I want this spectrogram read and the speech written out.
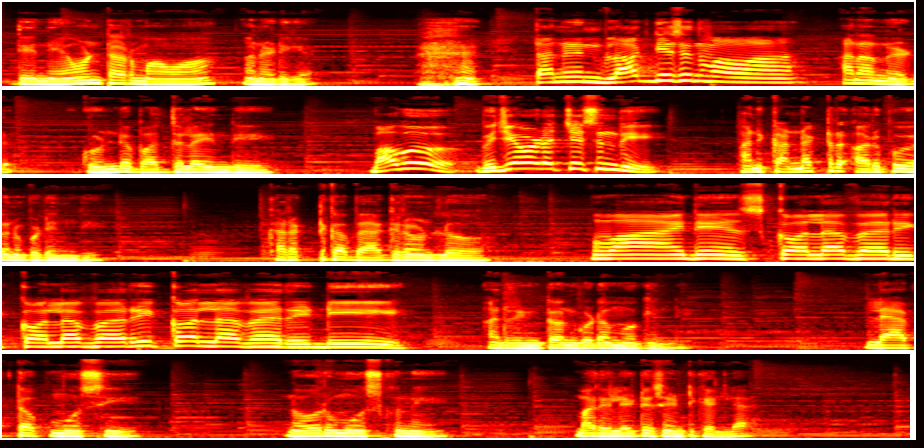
దీన్ని ఏమంటారు మావా? అని అడిగా. తను నేను బ్లాక్ చేసింది మావా? అని అన్నాడు. గుండె బద్దలైంది. బాబు విజయవాడ వచ్చేసింది. అని కండక్టర్ అరుపు వినపడింది కరెక్ట్గా బ్యాక్గ్రౌండ్లో వాయిదేస్ కొలవరి కొలవరి కొలవరి డి అని రింగ్టోన్ కూడా మోగింది. ల్యాప్టాప్ మూసి నోరు మూసుకుని మా రిలేటివ్స్ ఇంటికి వెళ్ళా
